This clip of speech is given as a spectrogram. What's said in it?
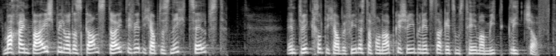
Ich mache ein Beispiel, wo das ganz deutlich wird. Ich habe das nicht selbst entwickelt, ich habe vieles davon abgeschrieben. Jetzt geht es ums Thema Mitgliedschaft.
